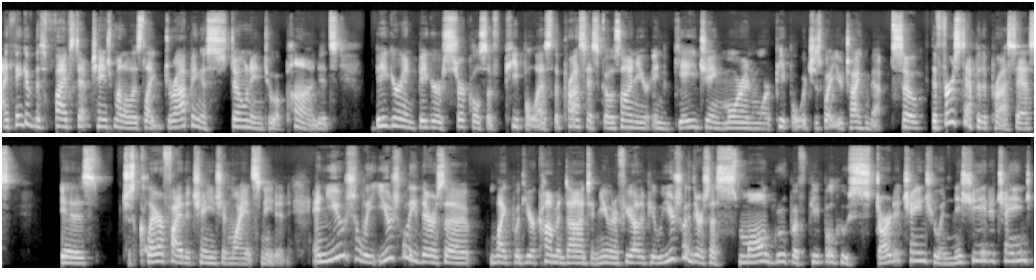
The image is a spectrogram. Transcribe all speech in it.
I think of this five-step change model as like dropping a stone into a pond. It's bigger and bigger circles of people. As the process goes on, you're engaging more and more people, which is what you're talking about. So, the first step of the process is just clarify the change and why it's needed. And usually, usually there's a like with your commandant and you and a few other people, usually there's a small group of people who start a change, who initiate a change.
